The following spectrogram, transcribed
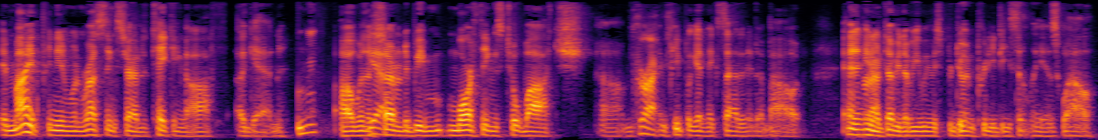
in my opinion, when wrestling started taking off again, Mhm. uh, when there Yeah. started to be more things to watch, um, Correct. and people getting excited about, and you know WWE was doing pretty decently as well.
